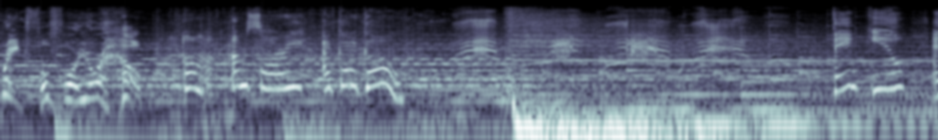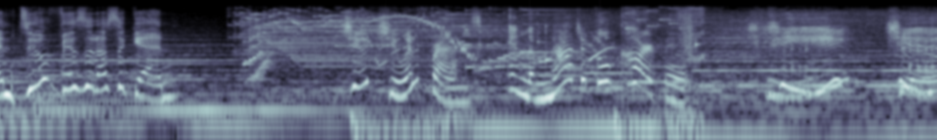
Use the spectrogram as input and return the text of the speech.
grateful for your help. Um, I'm sorry. I've gotta go. And do visit us again. Choo Choo and Friends in the magical carpet. Chee Choo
